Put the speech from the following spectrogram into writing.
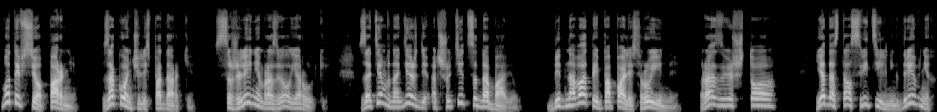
Вот и все, парни. Закончились подарки. С сожалением развел я руки. Затем в надежде отшутиться добавил. Бедноватые попались руины. Разве что... Я достал светильник древних,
